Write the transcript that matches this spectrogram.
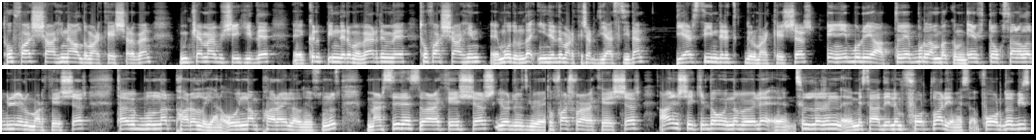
Tofaş Şahin'i aldım arkadaşlar ben. Mükemmel bir şekilde e, 40 bin liramı verdim ve Tofaş Şahin e, modunu da indirdim arkadaşlar DLC'den. DLC indire tıklıyorum arkadaşlar. Beni buraya attı ve buradan bakın F90 alabiliyorum arkadaşlar. Tabi bunlar paralı yani oyundan parayla alıyorsunuz. Mercedes var arkadaşlar. Gördüğünüz gibi Tofaş var arkadaşlar. Aynı şekilde oyunda böyle e, tırların e, mesela diyelim Ford var ya mesela Ford'u biz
